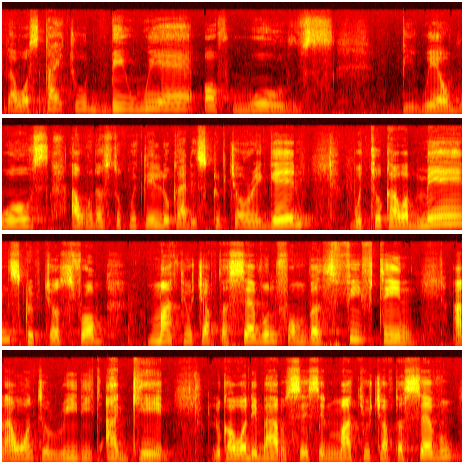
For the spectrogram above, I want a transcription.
that was titled Beware of Wolves. Beware of wolves. I want us to quickly look at the scripture again. We took our main scriptures from Matthew chapter 7 from verse 15 and I want to read it again. Look at what the Bible says in Matthew chapter 7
